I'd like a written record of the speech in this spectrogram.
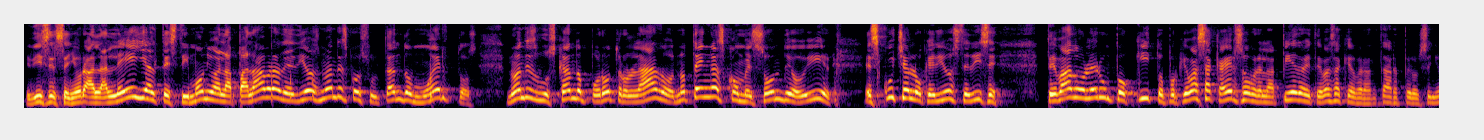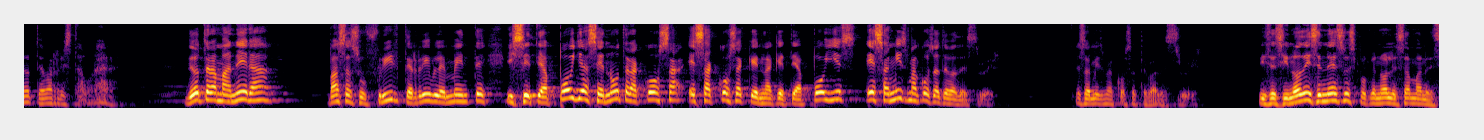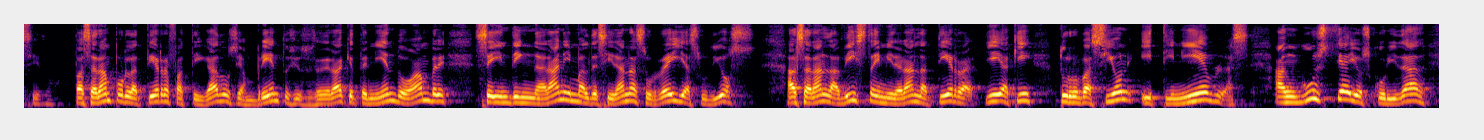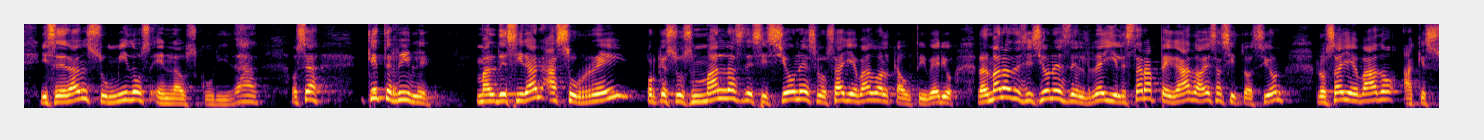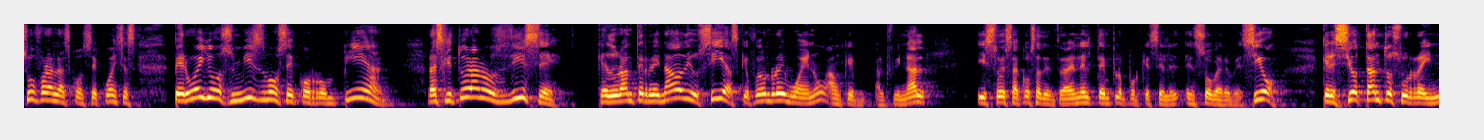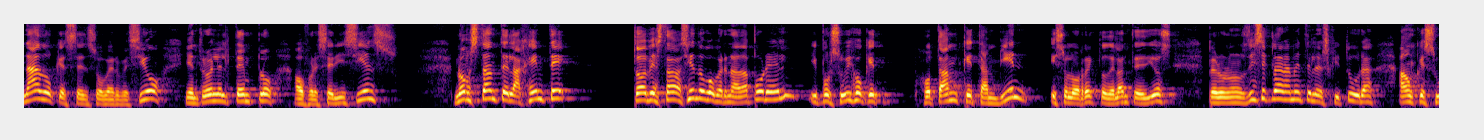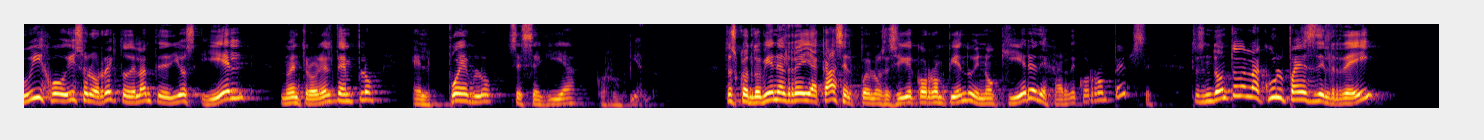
Y dice el Señor, a la ley, al testimonio, a la palabra de Dios, no andes consultando muertos, no andes buscando por otro lado, no tengas comezón de oír. Escucha lo que Dios te dice. Te va a doler un poquito porque vas a caer sobre la piedra y te vas a quebrantar, pero el Señor te va a restaurar. De otra manera, vas a sufrir terriblemente y si te apoyas en otra cosa, esa cosa que en la que te apoyes, esa misma cosa te va a destruir. Esa misma cosa te va a destruir. Dice, si no dicen eso es porque no les ha amanecido. Pasarán por la tierra fatigados y hambrientos y sucederá que teniendo hambre se indignarán y maldecirán a su rey y a su Dios. Alzarán la vista y mirarán la tierra y aquí turbación y tinieblas, angustia y oscuridad y serán sumidos en la oscuridad. O sea, qué terrible. Maldecirán a su rey porque sus malas decisiones los ha llevado al cautiverio. Las malas decisiones del rey y el estar apegado a esa situación los ha llevado a que sufran las consecuencias. Pero ellos mismos se corrompían. La escritura nos dice que durante el reinado de Usías, que fue un rey bueno, aunque al final hizo esa cosa de entrar en el templo porque se le ensoberbeció. Creció tanto su reinado que se ensoberbeció y entró en el templo a ofrecer incienso. No obstante, la gente todavía estaba siendo gobernada por él y por su hijo que Jotam, que también hizo lo recto delante de Dios, pero nos dice claramente la escritura, aunque su hijo hizo lo recto delante de Dios y él no entró en el templo, el pueblo se seguía corrompiendo. Entonces cuando viene el rey a casa, el pueblo se sigue corrompiendo y no quiere dejar de corromperse. Entonces no toda la culpa es del rey,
